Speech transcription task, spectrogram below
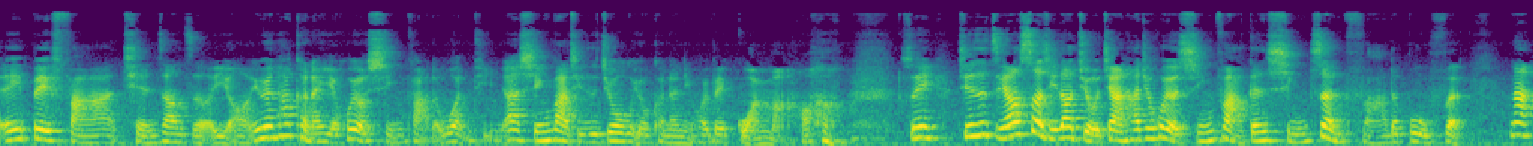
诶被罚钱这样子而已哦，因为他可能也会有刑法的问题。那刑法其实就有可能你会被关嘛，哈、所以其实只要涉及到酒驾，它就会有刑法跟行政罚的部分。那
